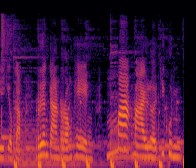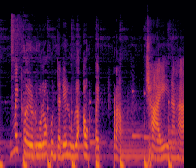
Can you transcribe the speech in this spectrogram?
ดีๆ เกี่ยวกับเรื่องการร้องเพลง มากมายเลยที่คุณไม่เคยรู้แล้วคุณจะได้รู้แล้วเอาไปปรับใช้นะคะ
